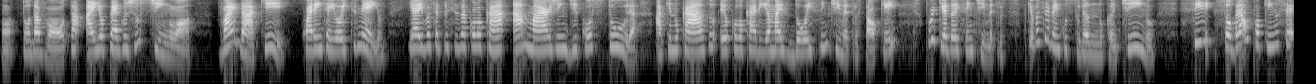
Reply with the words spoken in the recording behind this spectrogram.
ó, toda a volta. Aí eu pego justinho, ó. Vai dar aqui 48,5. E aí você precisa colocar a margem de costura. Aqui no caso, eu colocaria mais 2 centímetros, tá ok? Por que 2 centímetros? Porque você vem costurando no cantinho, se sobrar um pouquinho, você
